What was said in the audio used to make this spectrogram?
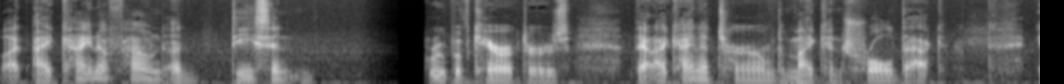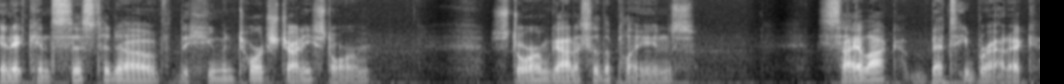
but I kind of found a decent group of characters that I kind of termed my control deck, and it consisted of the Human Torch Johnny Storm, Storm Goddess of the Plains, Psylocke Betsy Braddock,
